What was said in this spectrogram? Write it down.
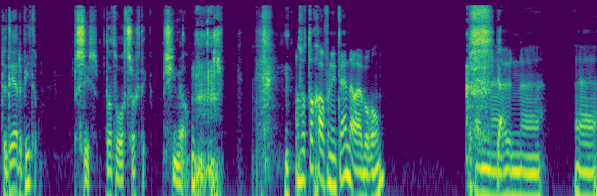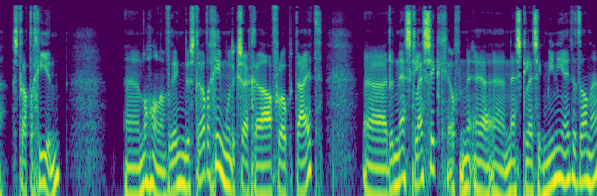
De derde Beatle. Precies, dat woord zocht ik. Misschien wel. Als we het toch over Nintendo hebben, Ron. En Ja. hun strategieën. Eh, nogal een vreemde strategie, moet ik zeggen, afgelopen tijd. Eh, de NES Classic, of Ne- eh, NES Classic Mini heet het dan, hè?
